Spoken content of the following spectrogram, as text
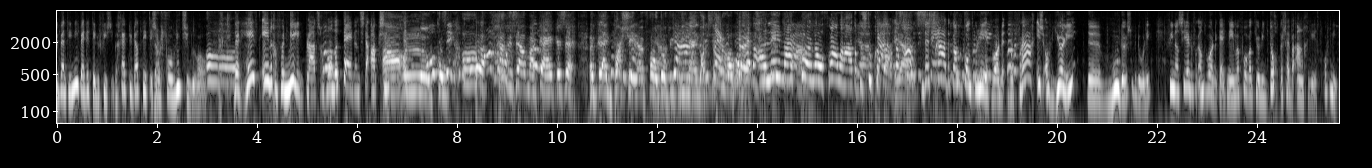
U bent hier niet bij de televisie, begrijpt u dat? Dit is een politiebureau. Er heeft enige vernieling plaatsgevonden tijdens de actie. Ah, lulkoek. Oh, gaat u zelf maar kijken, zeg. Een klein basje in een fotovitrine en wat verf op We hebben alleen maar porno vrouwenhaat op de stoep geverfd. Dat is Ja. alles. De schade kan gecontroleerd worden. De vraag is of jullie, de moeders bedoel ik, financiële verantwoordelijkheid nemen voor wat jullie dochters hebben aangericht, of niet?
